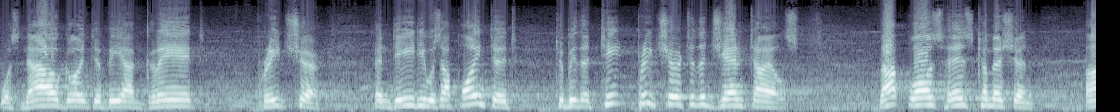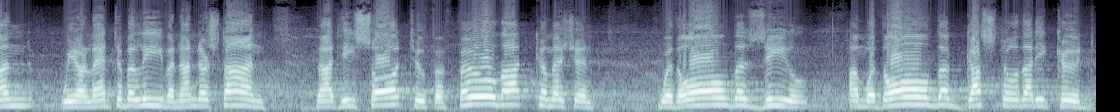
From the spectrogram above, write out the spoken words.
was now going to be a great preacher. Indeed, he was appointed to be the te- preacher to the Gentiles. That was his commission. And we are led to believe and understand that he sought to fulfill that commission with all the zeal and with all the gusto that he could.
